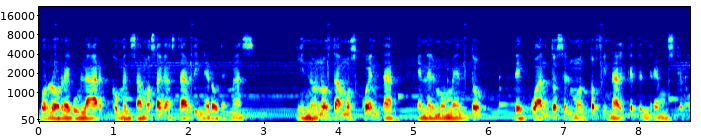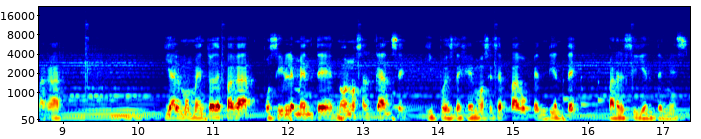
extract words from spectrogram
por lo regular comenzamos a gastar dinero de más y no nos damos cuenta en el momento de cuánto es el monto final que tendremos que pagar y al momento de pagar posiblemente no nos alcance y pues dejemos ese pago pendiente para el siguiente mes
